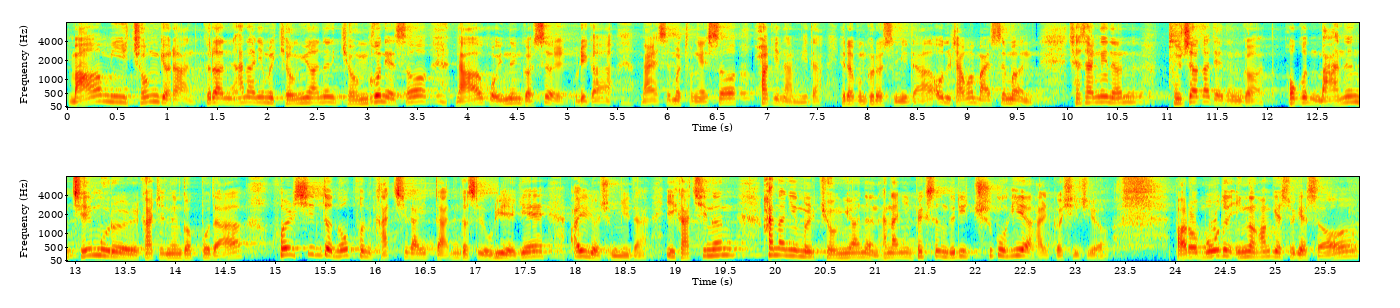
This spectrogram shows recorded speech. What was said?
마음이 정결한 그러한 하나님을 경유하는 경건에서 나오고 있는 것을 우리가 말씀을 통해서 확인합니다. 여러분 그렇습니다. 오늘 잡은 말씀은 세상에는 부자가 되는 것 혹은 많은 재물을 가지는 것보다 훨씬 더 높은 가치가 있다는 것을 우리에게 알려줍니다. 이 가치는 하나님을 경유하는 하나님 백성들이 추구해야 할 것이지요. 바로 모든 인간관계 속에서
